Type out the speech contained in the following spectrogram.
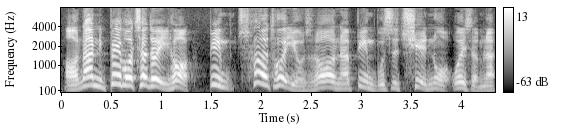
哦，那你被迫撤退以后，并撤退有时候呢，并不是怯懦，为什么呢？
